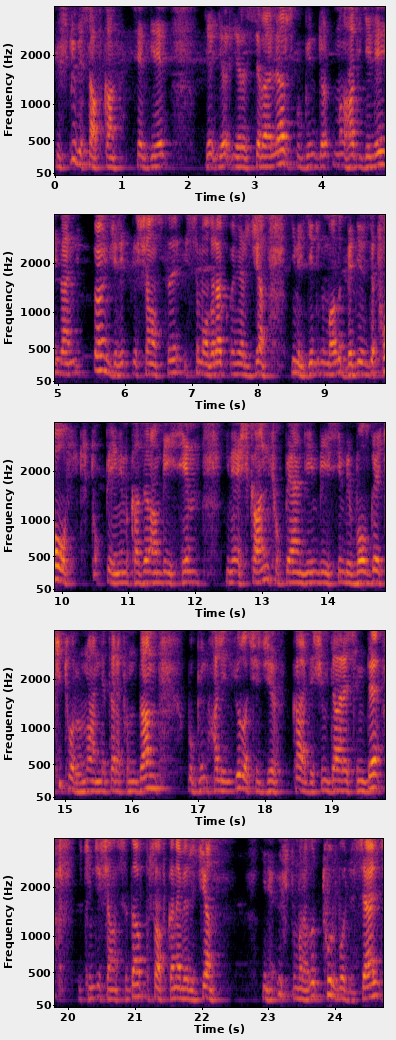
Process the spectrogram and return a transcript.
güçlü bir safkan sevgili yarış severler. Bugün 4 numaralı hadi geli ben öncelikli şanslı isim olarak önereceğim. Yine 7 numaralı Bediz the Post çok beğenimi kazanan bir isim. Yine Eşkan'ı çok beğendiğim bir isim. Bir Volga 2 torunu anne tarafından. Bugün Halil Yol Açıcı kardeşim idaresinde ikinci şansı da bu safkana vereceğim. Yine 3 numaralı Turbo Düzel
